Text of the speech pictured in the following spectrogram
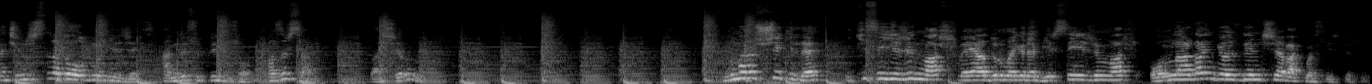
kaçıncı sırada olduğunu bileceksin. Hem de sürpriz bir son. Hazırsan başlayalım mı? Numara şu şekilde. iki seyircin var veya duruma göre bir seyircin var. Onlardan gözlerinin içine bakmasını istiyorsun.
